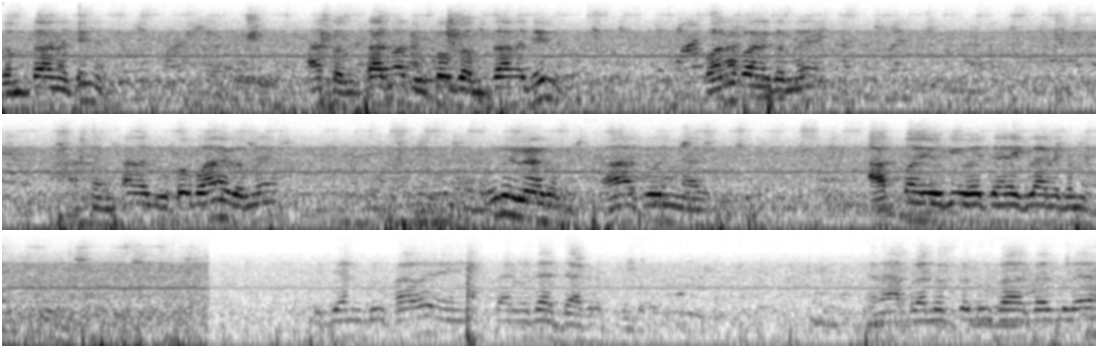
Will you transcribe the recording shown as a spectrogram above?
ગમતા નથી ને. આ સંસારમાં દુઃખો ગમતા નથી ને. કોને કોને ગમે? આ સંસારના દુઃખો કોને ગમે? હા કોઈ ના. આત્મયોગી હોય ત્યારે એકલાને ગમે. જેમ દુઃખ આવે ને ત્યારે બધા જાગૃત થઈ જાય. અને આપણા લોકો દુઃખ આવે ત્યારે બધા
